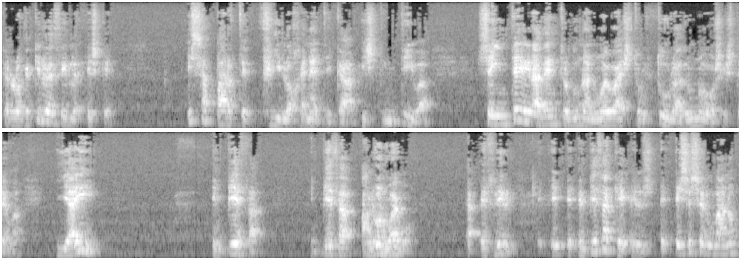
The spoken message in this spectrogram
Pero lo que quiero decirle es que esa parte filogenética, instintiva, se integra dentro de una nueva estructura, de un nuevo sistema. Y ahí empieza, empieza algo nuevo, es decir, e, e, empieza que ese ser humano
